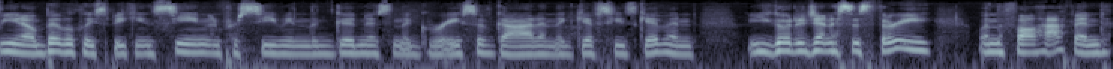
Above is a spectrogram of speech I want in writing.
you know biblically speaking seeing and perceiving the goodness and the grace of god and the gifts he's given you go to genesis 3 when the fall happened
